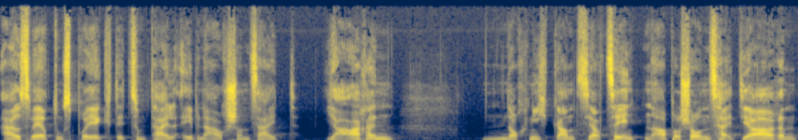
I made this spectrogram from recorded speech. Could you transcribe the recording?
Auswertungsprojekte, zum Teil eben auch schon seit Jahren noch nicht ganz Jahrzehnten, aber schon seit Jahren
